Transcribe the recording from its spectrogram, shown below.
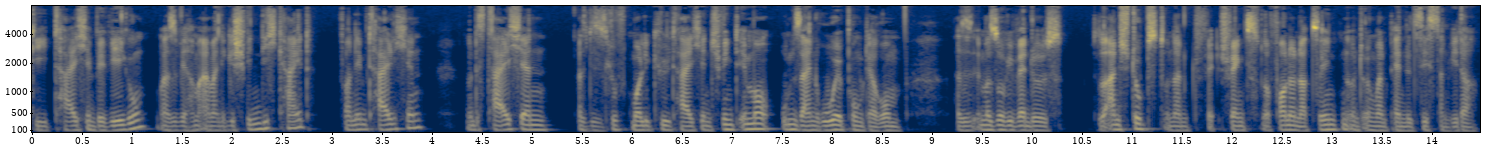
die Teilchenbewegung, also wir haben einmal die Geschwindigkeit von dem Teilchen und das Teilchen, also dieses Luftmolekülteilchen, schwingt immer um seinen Ruhepunkt herum. Also es ist immer so, wie wenn du es so anstupst und dann schwenkt es nach vorne und nach hinten und irgendwann pendelt es sich dann wieder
